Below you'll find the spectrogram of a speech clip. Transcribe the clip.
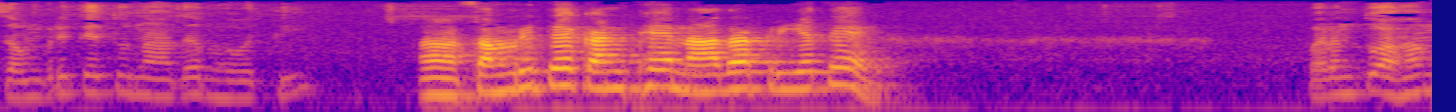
संवृते तु नाद भवति? संवृते कण्ठे नादः क्रियते। परन्तु अहं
